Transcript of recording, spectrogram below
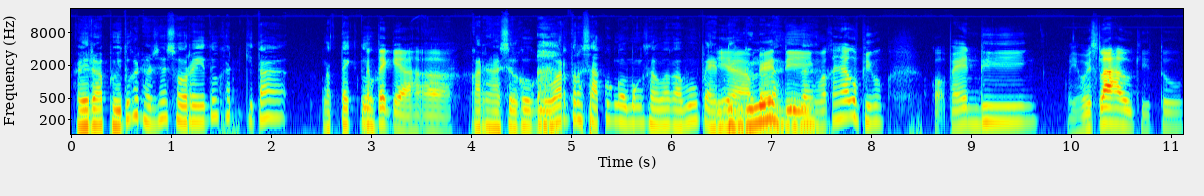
hari Rabu itu kan harusnya sore itu kan kita ngetek tuh Ngetik ya, heeh. karena hasilku keluar terus aku ngomong sama kamu pending Iya, dulu pending. lah kita. Makanya aku bingung. Kok pending? Ya wis lah gitu.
